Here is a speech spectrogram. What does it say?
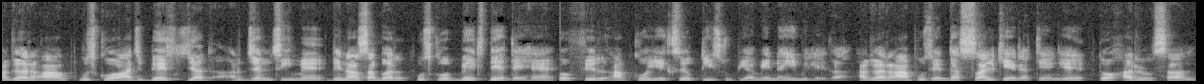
अगर आप उसको आज बेच अर्जेंसी में बिना सबर उसको बेच देते हैं तो फिर आपको एक रुपया में नहीं मिलेगा। अगर आप उसे दस साल के रखेंगे तो हर साल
